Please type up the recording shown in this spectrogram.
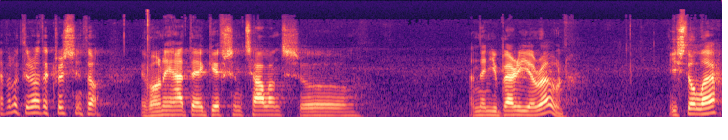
Ever looked at other Christians and thought, They've only had their gifts and talents, oh. and then you bury your own. Are you still there?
